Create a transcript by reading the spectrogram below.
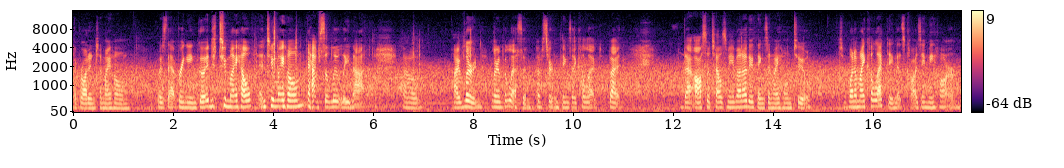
I brought into my home. Was that bringing good to my health and to my home? Absolutely not. Um, I've learned, learned the lesson of certain things I collect, but that also tells me about other things in my home too. So what am I collecting that's causing me harm?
